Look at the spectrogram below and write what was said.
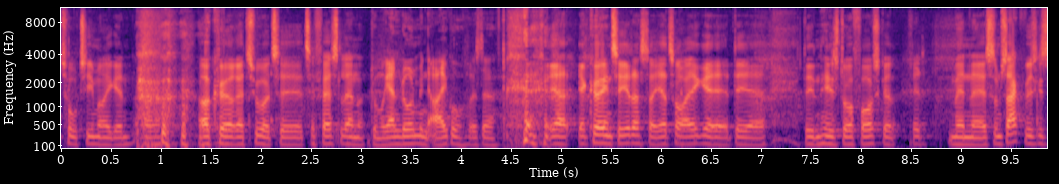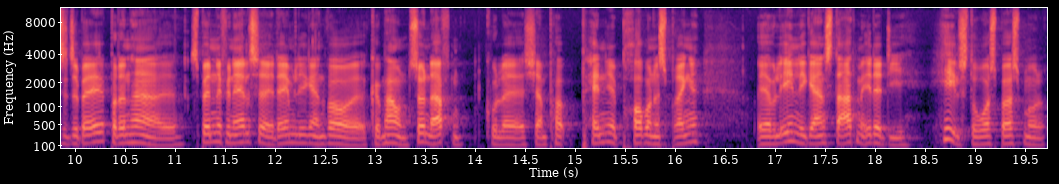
to timer igen og, og køre retur til, til fastlandet. Du må gerne låne min Aigo, hvis det er. jeg, jeg kører en til så jeg tror ikke, det er, det er en helt stor forskel. Fedt. Men øh, som sagt, vi skal se tilbage på den her øh, spændende finalserie i Dameligaen, hvor øh, København søndag aften kunne lade champagnepropperne springe. Og jeg vil egentlig gerne starte med et af de helt store spørgsmål,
